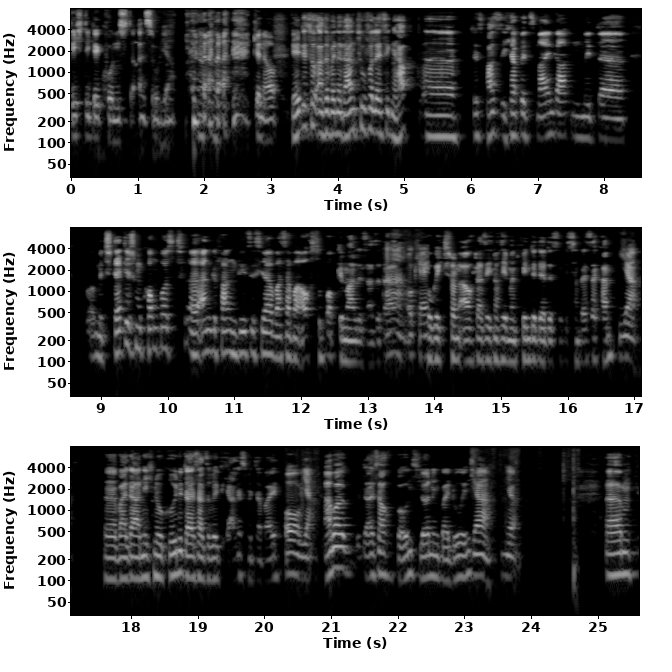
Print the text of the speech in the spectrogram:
richtige Kunst. Also ja, ja, ja. genau. Nee, das so, also wenn ihr da einen zuverlässigen habt, äh, das passt. Ich habe jetzt meinen Garten mit äh, mit städtischem Kompost äh, angefangen dieses Jahr, was aber auch suboptimal ist. Also da ah, okay. gucke ich schon auch, dass ich noch jemand finde, der das ein bisschen besser kann. Ja, äh, weil da nicht nur Grüne, da ist also wirklich alles mit dabei. Oh ja. Aber da ist auch bei uns Learning by Doing. Ja, ja. Ähm,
